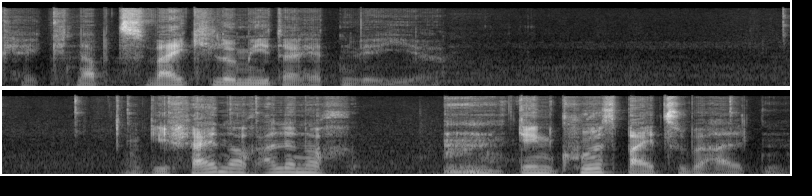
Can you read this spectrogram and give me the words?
Okay, knapp zwei Kilometer hätten wir hier. Und die scheinen auch alle noch den Kurs beizubehalten.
